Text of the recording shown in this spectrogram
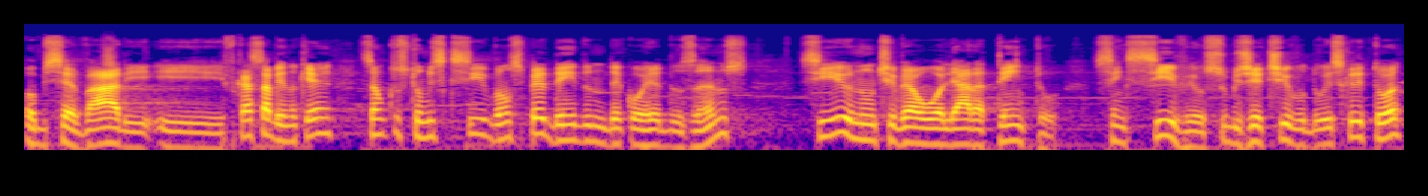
observar e, e, ficar sabendo que são costumes que se vão se perdendo no decorrer dos anos. Se não tiver o olhar atento, sensível, subjetivo do escritor,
